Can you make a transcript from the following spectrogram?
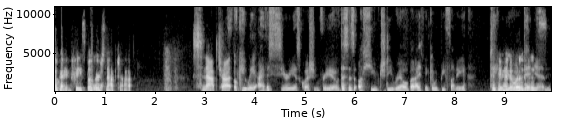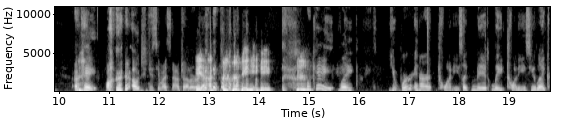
Okay, Facebook or Snapchat? Snapchat. Okay, wait. I have a serious question for you. This is a huge derail, but I think it would be funny to I hear your what it is. opinion. Okay. oh, did you see my Snapchat already? Yeah. okay, like you we're in our 20s, like mid late 20s. You like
